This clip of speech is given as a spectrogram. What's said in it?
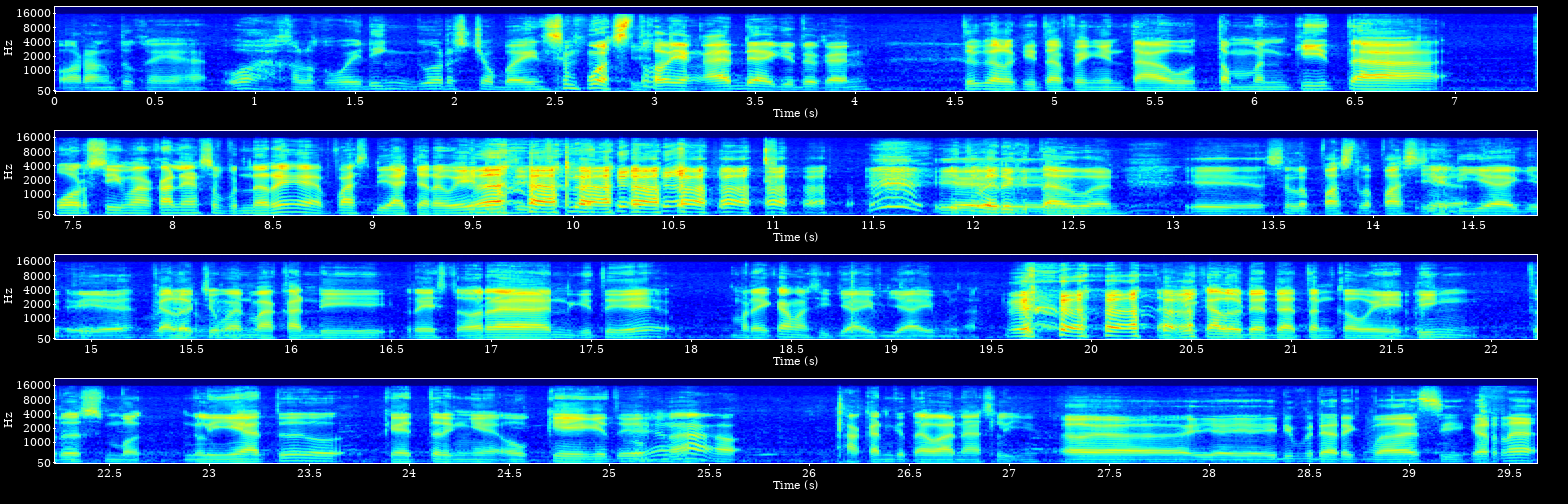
orang tuh kayak wah kalau ke wedding gue harus cobain semua stall yang ada gitu kan Itu kalau kita pengen tahu temen kita porsi makan yang sebenarnya ya pas di acara wedding sih. itu baru ketahuan. Iya, selepas-lepasnya Iya. dia gitu ya. Kalau Benar-benar. cuman makan di restoran gitu ya, mereka masih jaim-jaim lah. Tapi kalau udah datang ke wedding terus ngeliat tuh cateringnya oke gitu ya, wah, akan ketahuan aslinya. Eh, iya iya ini menarik banget sih karena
